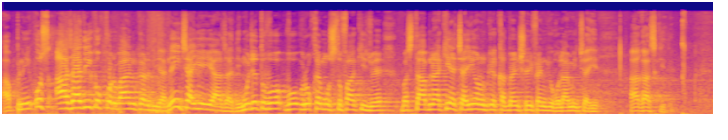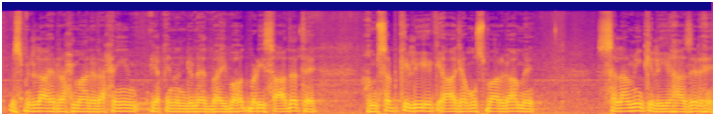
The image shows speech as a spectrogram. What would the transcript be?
اپنی اس آزادی کو قربان کر دیا۔ نہیں چاہیے یہ آزادی۔ مجھے تو وہ وہ رخ مصطفیٰ کی جو ہے بس تابناکیاں چاہیے اور ان کے قدمین شریفین کی غلامی چاہیے۔ آغاز کیجیے۔ بسم اللہ الرحمن الرحیم۔ یقیناً جنید بھائی، بہت بڑی سعادت ہے۔ ہم سب کے لیے کہ آج ہم اس بارگاہ میں سلامی کے لیے حاضر ہیں۔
